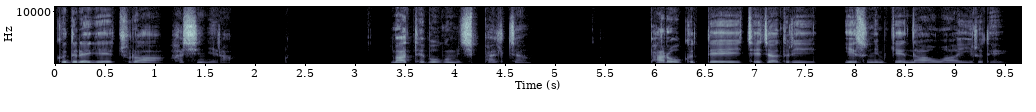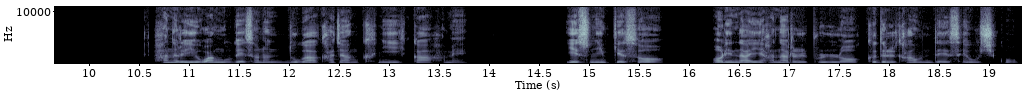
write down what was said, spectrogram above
그들에게 주라 하시니라. 마태복음 18장 바로 그때의 제자들이 예수님께 나와 이르되 하늘의 왕국에서는 누가 가장 크니이까 하매 예수님께서 어린아이 하나를 불러 그들 가운데 세우시고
